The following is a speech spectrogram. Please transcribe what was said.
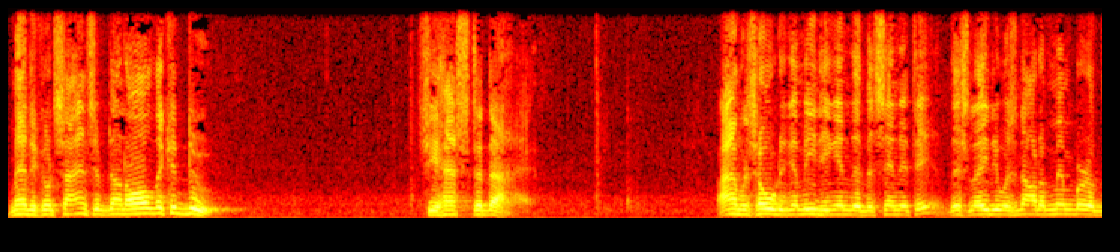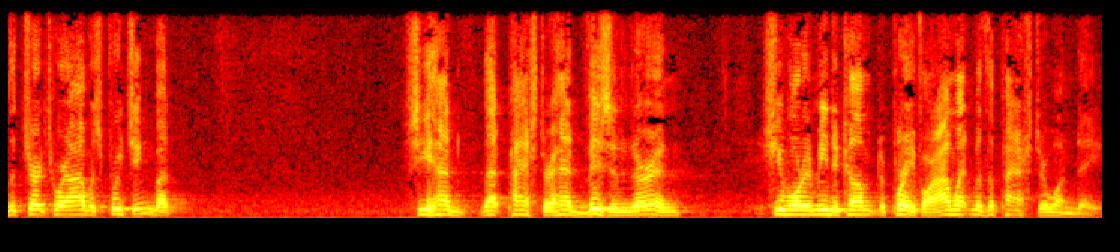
Medical science have done all they could do. She has to die. I was holding a meeting in the vicinity. This lady was not a member of the church where I was preaching, but she had that pastor had visited her and she wanted me to come to pray for her. I went with the pastor one day.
